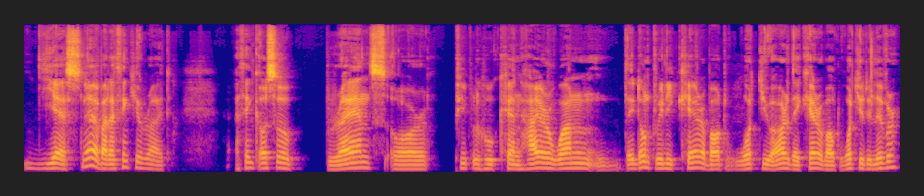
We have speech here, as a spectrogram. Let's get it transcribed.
Yes, no, but I think you're right. I think also brands or people who can hire one, they don't really care about what you are, they care about what you deliver.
